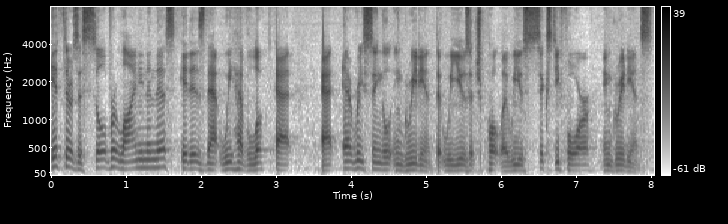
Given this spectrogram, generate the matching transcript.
if there's a silver lining in this, it is that we have looked at at every single ingredient that we use at Chipotle. We use 64 ingredients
